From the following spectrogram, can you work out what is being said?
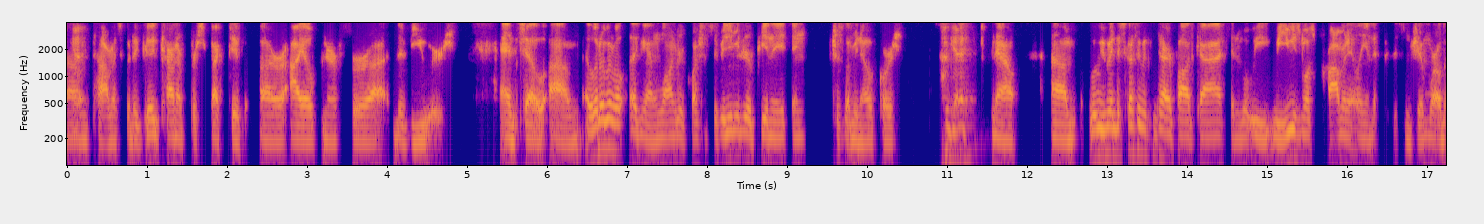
okay. um, thomas but a good kind of perspective or eye opener for uh, the viewers. And so um, a little bit of again longer question. So if you need me to repeat anything just let me know of course. Okay. Now um, what we've been discussing this entire podcast and what we, we use most prominently in the fitness and gym world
